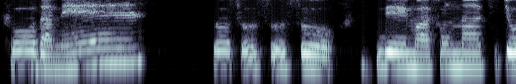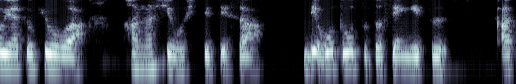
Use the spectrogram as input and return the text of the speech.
そうだね。そうそうそうそう。で、まあそんな父親と今日は話をしててさ、で、弟と先月会っ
